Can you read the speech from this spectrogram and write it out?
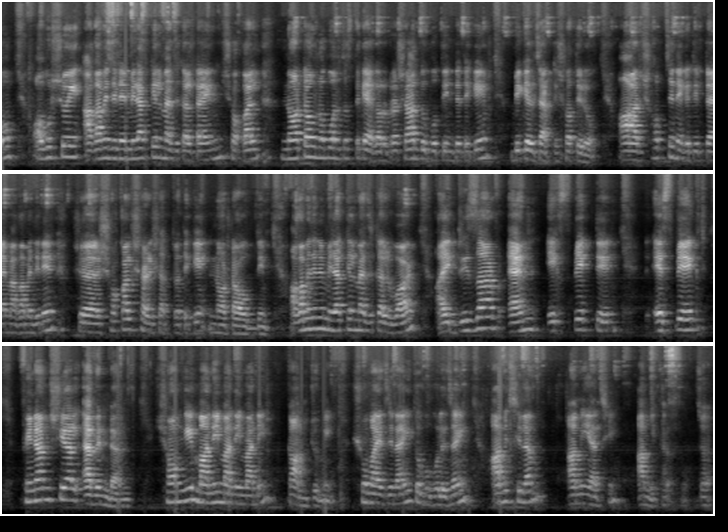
অবশ্যই আগামী দিনে মিরাক্কেল ম্যাজিক্যাল টাইম সকাল নটা উনপঞ্চাশ থেকে এগারোটা সাত দুপুর তিনটে থেকে বিকেল চারটে সতেরো। আর সবচেয়ে নেগেটিভ টাইম আগামী দিনের সকাল সাড়ে সাতটা থেকে নটা অবধি। আগামী দিনের Mirakkel magical word I deserve and expected expect financial abundance সঙ্গে money money money come to me সময় যে নাই তবু বলে যাই, আমি ছিলাম, আমি আছি, আমি থাকব। জয়।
